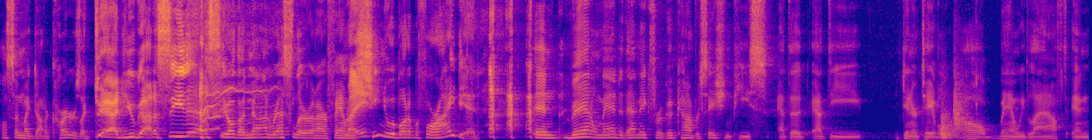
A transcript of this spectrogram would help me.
all of a sudden my daughter Carter is like, Dad, you got to see this. You know, the non wrestler in our family. Right? She knew about it before I did. and man, oh man, did that make for a good conversation piece at the at the dinner table. Oh man, we laughed and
